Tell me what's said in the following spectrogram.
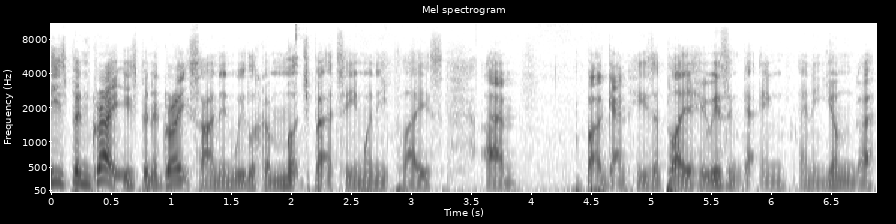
he's been great. He's been a great signing. We look a much better team when he plays. Um, but again, he's a player who isn't getting any younger.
